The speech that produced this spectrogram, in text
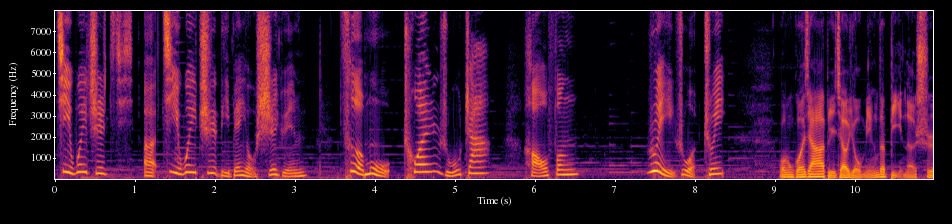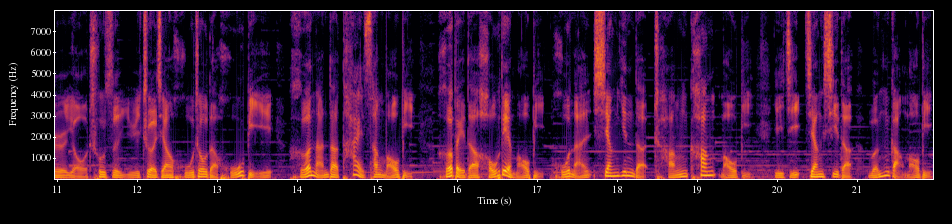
季微之，呃，季微之里边有诗云：“侧目穿如扎，毫锋锐若锥。”我们国家比较有名的笔呢，是有出自于浙江湖州的湖笔、河南的太仓毛笔、河北的侯店毛笔、湖南湘阴的长康毛笔，以及江西的文岗毛笔。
